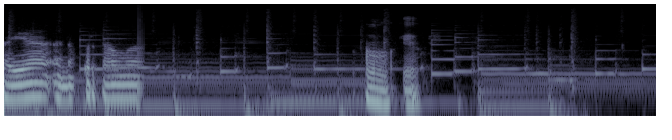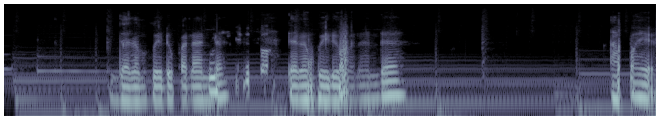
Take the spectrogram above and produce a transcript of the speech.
Saya anak pertama. Oh, oke oke. Dalam kehidupan anda, dalam kehidupan anda, apa ya?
